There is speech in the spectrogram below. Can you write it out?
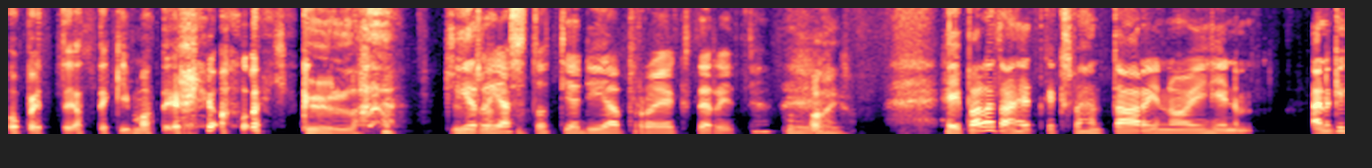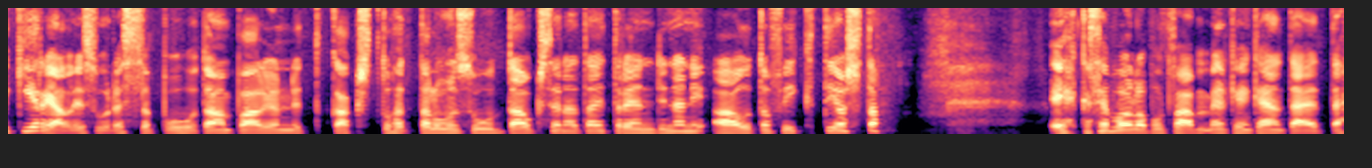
opettajat teki materiaaleja. Kyllä. Kirjastot ja diaprojektorit. Mm. Ai. Hei, palataan hetkeksi vähän tarinoihin ainakin kirjallisuudessa puhutaan paljon nyt 2000-luvun suuntauksena tai trendinä niin autofiktiosta. Ehkä se voi lopulta vaan melkein kääntää, että,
